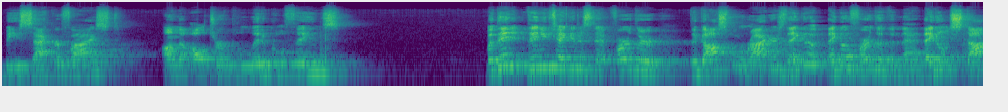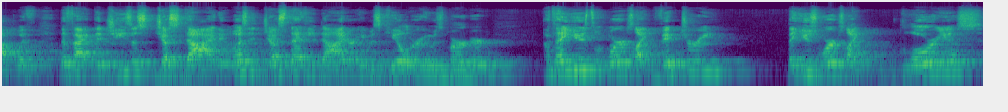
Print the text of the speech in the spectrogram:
be sacrificed on the altar of political things. But then, then you take it a step further. The gospel writers, they go, they go further than that. They don't stop with the fact that Jesus just died. It wasn't just that he died or he was killed or he was murdered, but they used words like victory. They used words like glorious.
